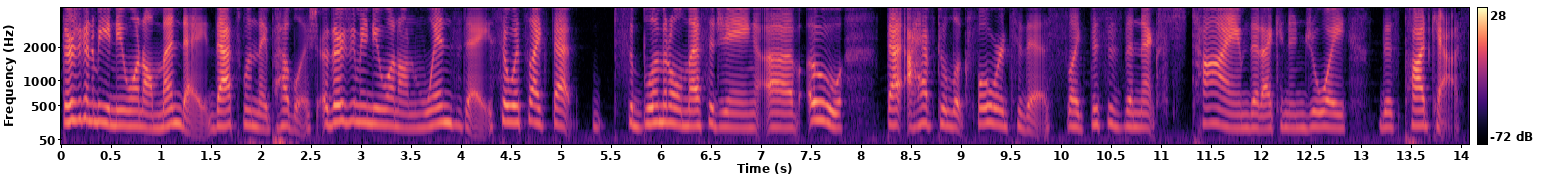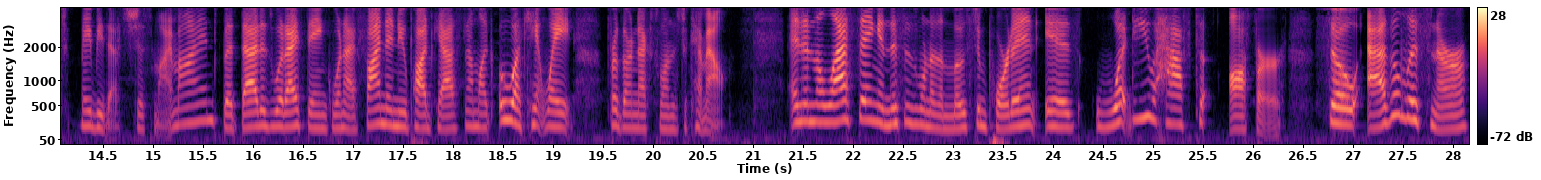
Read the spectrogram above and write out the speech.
there's going to be a new one on Monday. That's when they publish. Or there's going to be a new one on Wednesday. So it's like that subliminal messaging of, oh, that I have to look forward to this. Like, this is the next time that I can enjoy this podcast. Maybe that's just my mind, but that is what I think when I find a new podcast and I'm like, oh, I can't wait for their next ones to come out. And then the last thing, and this is one of the most important, is what do you have to offer? So, as a listener,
